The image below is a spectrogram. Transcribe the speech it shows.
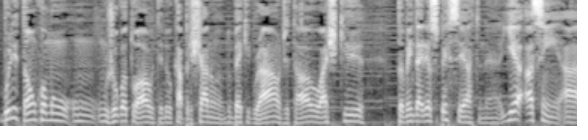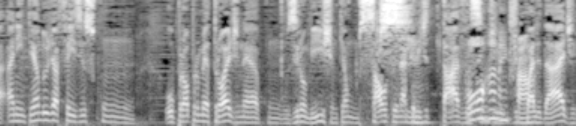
bonitão como um, um jogo atual, entendeu? Caprichar no, no background e tal. Eu acho que também daria super certo, né? E assim, a, a Nintendo já fez isso com o próprio Metroid, né? Com o Zero Mission, que é um salto Sim. inacreditável Porra, assim, nem de, de qualidade.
